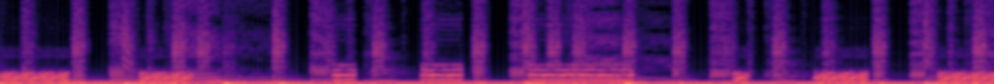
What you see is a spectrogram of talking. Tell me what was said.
Oh, oh, oh.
